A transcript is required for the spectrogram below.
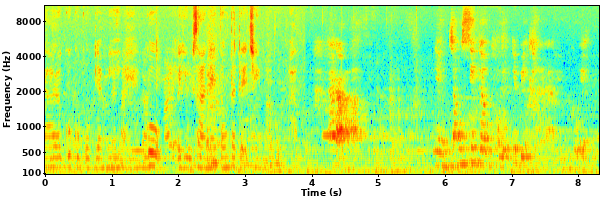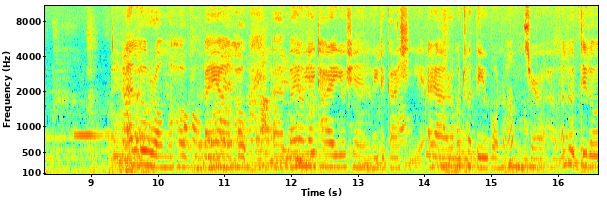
ဒါကတော့ကိုကိုကိုပြန်ပြီးကိုအယူဆနဲ့သုံးသပ်တဲ့အချိန်မှာပေါ့ဟုတ်အဲ့ဒါပြန်ကျောင်းစီကောက်ထုတ်လို့ပြစ်ပေးခံရတယ်ကိုရဲ့ အဲ့လိုတော့မဟုတ်ဘူးဘန်းရောင်ဟုတ်အဲဘန်းရောင်ရိုက်ထားတဲ့ရုပ်ရှင်လေးတကားရှိရဲ့အဲ့ဒါတော့မထွက်သေးဘူးပေါ့နော်ဆိုတော့ဟုတ်အဲ့လိုဒီလို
